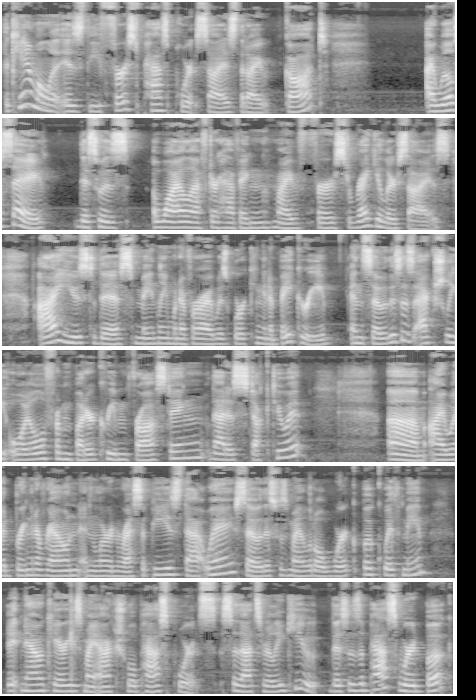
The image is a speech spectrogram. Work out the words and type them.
the camel is the first passport size that I got. I will say this was a while after having my first regular size. I used this mainly whenever I was working in a bakery, and so this is actually oil from buttercream frosting that is stuck to it. Um, I would bring it around and learn recipes that way, so this was my little workbook with me. It now carries my actual passports, so that's really cute. This is a password book,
